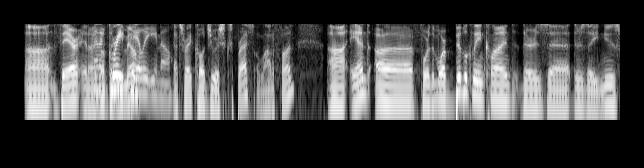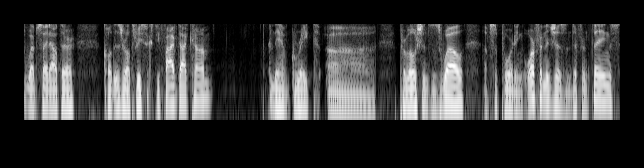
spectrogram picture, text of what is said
uh, there. And I and a love their great email. daily email. That's right, called Jewish Express. A lot of fun. Uh, and uh, for the more biblically inclined, there's uh, there's a news website out there called Israel365.com, and they have great uh, promotions as well of supporting orphanages and different things.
